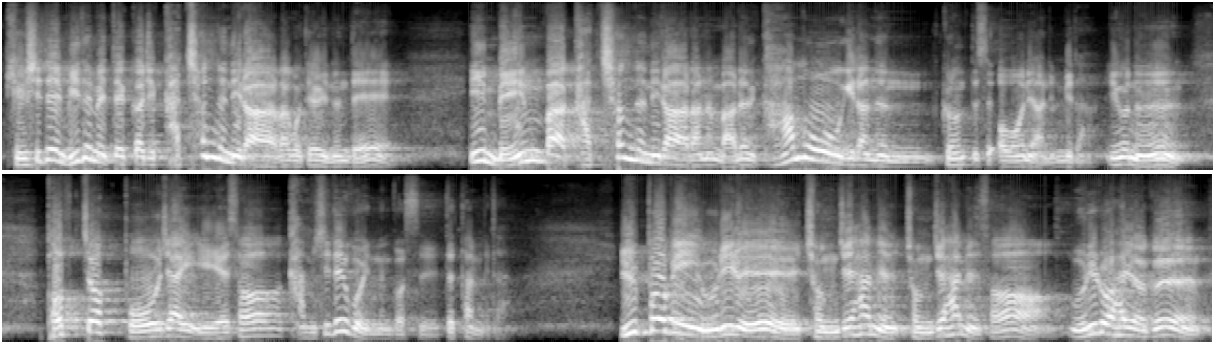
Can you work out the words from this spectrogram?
계시대 믿음의 때까지 갇혔느니라라고 되어 있는데 이 메인바 갇혔느니라 라는 말은 감옥이라는 그런 뜻의 어원이 아닙니다. 이거는 법적 보호자에 의해서 감시되고 있는 것을 뜻합니다. 율법이 우리를 정죄하면, 정죄하면서 우리로 하여금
